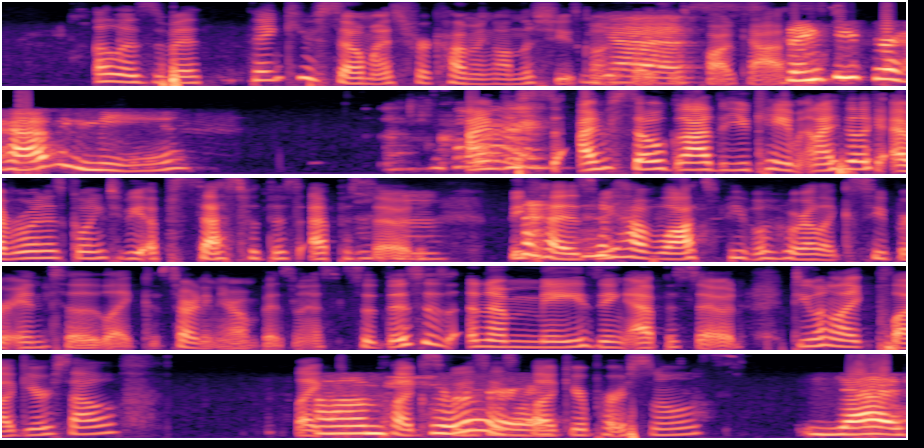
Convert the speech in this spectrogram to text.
Elizabeth, thank you so much for coming on the She's Going Yes. Places podcast. Thank you for having me. Of course. I'm just I'm so glad that you came and I feel like everyone is going to be obsessed with this episode Mhm. because we have lots of people who are like super into like starting their own business. So this is an amazing episode. Do you want to like plug yourself? Like Um, plug Squeezies, sure. plug your personals. Yes,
